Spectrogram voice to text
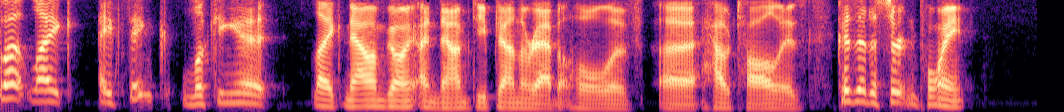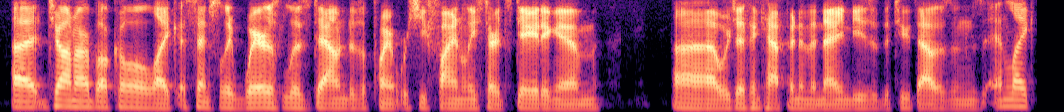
but like I think looking at like now I'm going and now I'm deep down the rabbit hole of uh how tall is because at a certain point uh John Arbuckle like essentially wears Liz down to the point where she finally starts dating him uh which I think happened in the 90s or the 2000s and like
